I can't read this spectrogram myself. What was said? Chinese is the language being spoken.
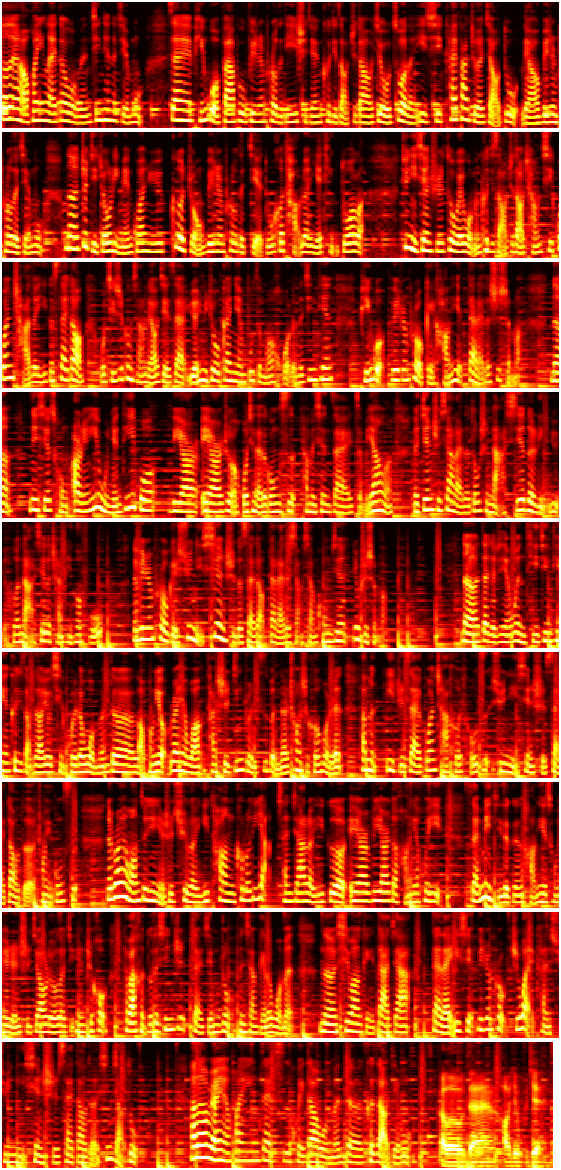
大家好，欢迎来到我们今天的节目。在苹果发布 Vision Pro 的第一时间，科技早知道就做了一期开发者角度聊 Vision Pro 的节目。那这几周里面，关于各种 Vision Pro 的解读和讨论也挺多了。虚拟现实作为我们科技早知道长期观察的一个赛道，我其实更想了解，在元宇宙概念不怎么火了的今天，苹果 Vision Pro 给行业带来的是什么？那那些从2015年第一波 VR AR 热火起来的公司，他们现在怎么样了？那坚持下来的都是哪些的领域和哪些的产品和服务？那 Vision Pro 给虚拟现实的赛道带来的想象空间又是什么？那带着这些问题，今天科技早知道又请回了我们的老朋友 Ryan 王，他是精准资本的创始合伙人，他们一直在观察和投资虚拟现实赛道的创业公司。那 Ryan 王最近也是去了一趟克罗地亚，参加了一个 AR VR 的行业会议，在密集的跟行业从业人士交流了几天之后，他把很多的新知在节目中分享给了我们。那希望给大家带来一些 Vision Pro 之外看虚拟现实赛道的新角度。Hello Ryan，欢迎再次回到我们的科早节目。Hello，Dan，好久不见。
